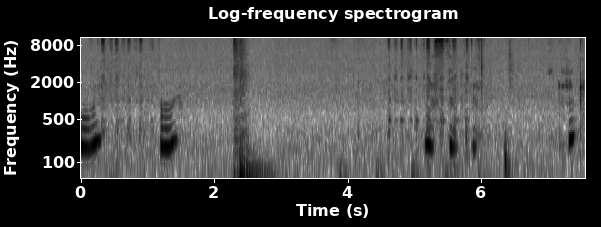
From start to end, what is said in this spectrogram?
U. U. Następna. Y.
